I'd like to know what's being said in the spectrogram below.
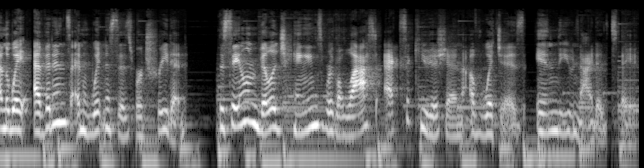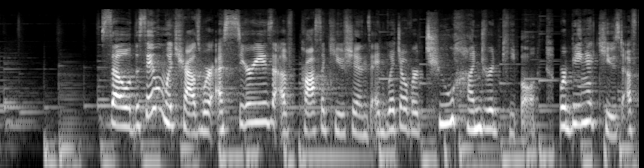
and the way evidence and witnesses were treated. The Salem Village hangings were the last execution of witches in the United States. So, the Salem witch trials were a series of prosecutions in which over 200 people were being accused of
